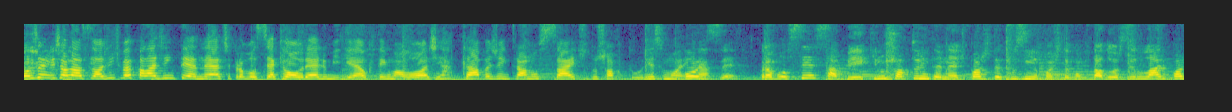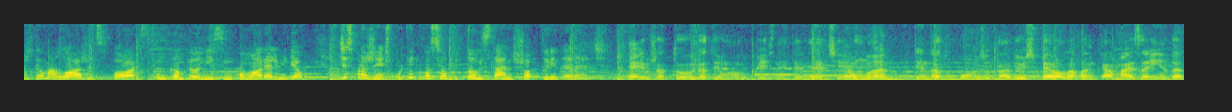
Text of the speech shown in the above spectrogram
Bom, gente, olha só, a gente vai falar de internet pra você aqui, o Aurélio Miguel, que tem uma loja e acaba de entrar no site do ShopTour. Isso, Mônica? Pois é. Para você saber que no ShopTour Internet pode ter cozinha, pode ter computador, celular e pode ter uma loja de esportes com um campeoníssimo como o Aurélio Miguel. Diz pra gente, por que, que você optou estar no ShopTour Internet? É, eu já, tô, já tenho uma homepage na internet há um ano, tem dado um bom resultado e eu espero alavancar mais ainda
